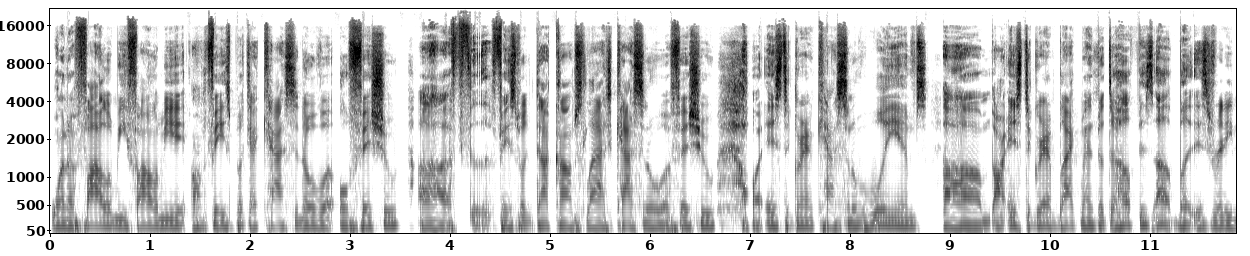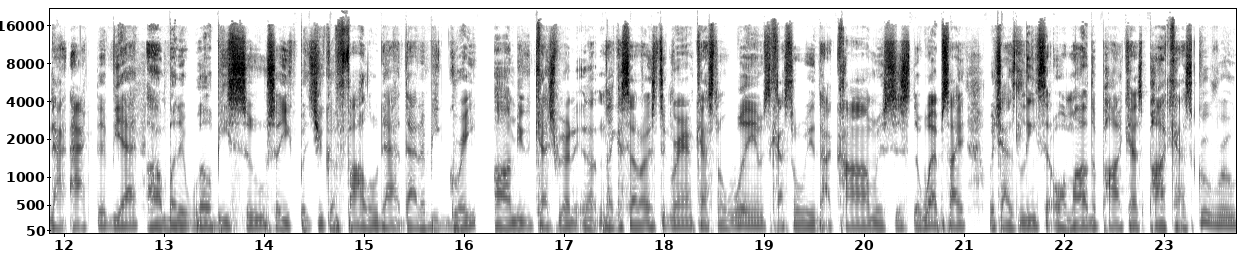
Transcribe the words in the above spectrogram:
want to follow me, follow me on Facebook at Casanova Official, uh, f- facebook.com slash Casanova Official, on Instagram, Casanova Williams. Um, our Instagram, Black Men's Mental Health, is up, but it's really not active yet. Um, but it will be soon. So you, but you can follow that. That'd be great. Um, you can catch me on, uh, like I said, on Instagram, Casanova Williams, CasanovaWilliams.com, which is the website, which has links to all my other podcasts, Podcast Guru,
